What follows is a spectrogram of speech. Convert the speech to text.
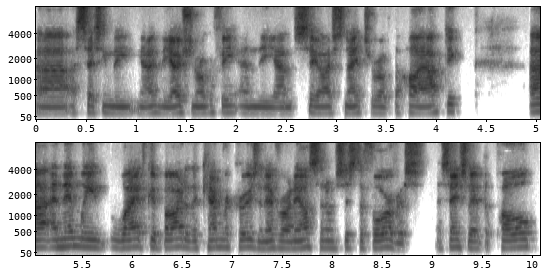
uh, assessing the, you know, the oceanography and the um, sea ice nature of the high Arctic. Uh, and then we waved goodbye to the camera crews and everyone else, and it was just the four of us, essentially at the pole.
